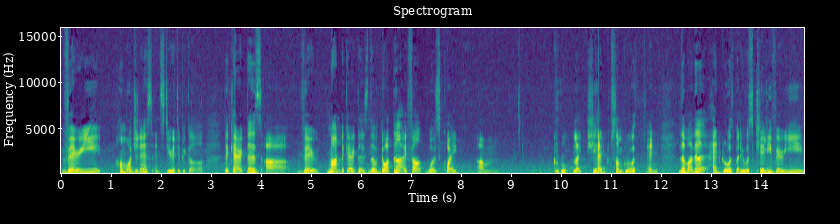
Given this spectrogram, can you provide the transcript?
very homogenous and stereotypical. The characters are very not the characters. The daughter I felt was quite um, like she had some growth, and the mother had growth, but it was clearly very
